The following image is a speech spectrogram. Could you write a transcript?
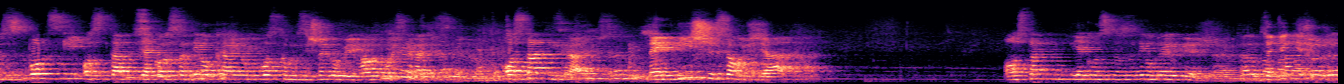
z Polski ostat, jako ostatniego kraju postkomunistycznego wyjechały wojska radzieckie? Ostatni kraj. Najbliższy sąsiad Ostatni, jako z ostatniego kraju wyjeżdża. To dzięki, że-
